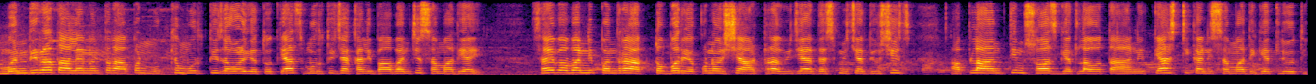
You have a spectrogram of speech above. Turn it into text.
मंदिरात आल्यानंतर आपण मुख्य मूर्तीजवळ येतो. त्याच मूर्तीच्या खाली बाबांची समाधी आहे. साईबाबांनी पंधरा ऑक्टोबर एकोणीसशे अठरा विजयादशमीच्या दिवशीच आपला अंतिम श्वास घेतला होता आणि त्याच ठिकाणी समाधी घेतली होती.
